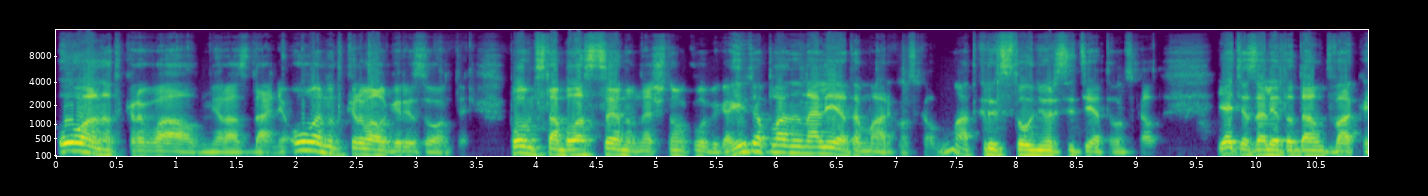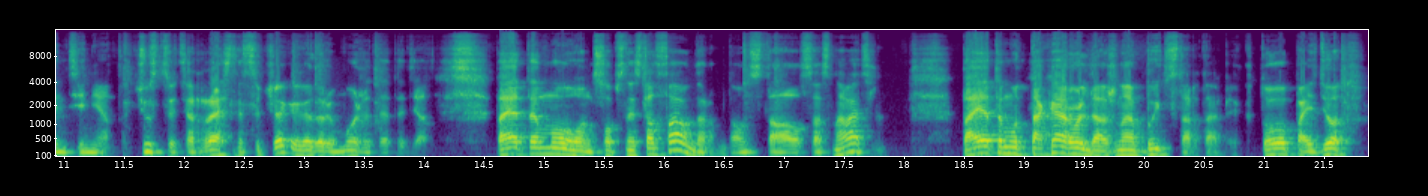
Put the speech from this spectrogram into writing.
Он открывал мироздание, он открывал горизонты. Помните, там была сцена в ночном клубе. Какие у тебя планы на лето, Марк? Он сказал, ну, открыть 100 университетов. Он сказал, я тебе за лето дам два континента. Чувствуете разницу человека, который может это делать. Поэтому он, собственно, и стал фаундером, он стал сооснователем. Поэтому такая роль должна быть в стартапе. Кто пойдет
